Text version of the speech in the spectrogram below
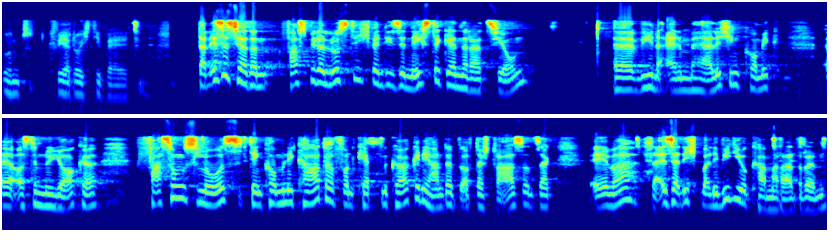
und quer durch die Welten. Dann ist es ja dann fast wieder lustig, wenn diese nächste Generation äh, wie in einem herrlichen Comic äh, aus dem New Yorker, fassungslos den Kommunikator von Captain Kirk in die Hand hat auf der Straße und sagt, ey, wa, da ist ja nicht mal eine Videokamera drin.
